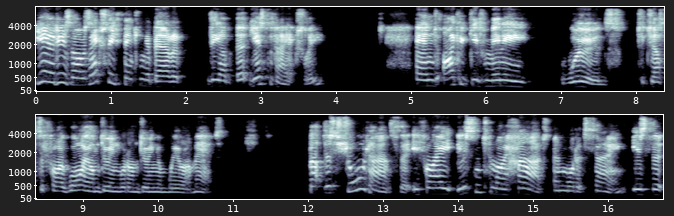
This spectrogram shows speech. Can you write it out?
Yeah, it is. I was actually thinking about it the uh, yesterday actually, and I could give many words to justify why I'm doing what I'm doing and where I'm at. But the short answer, if I listen to my heart and what it's saying, is that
